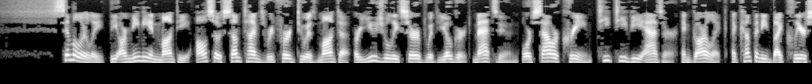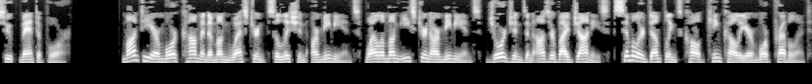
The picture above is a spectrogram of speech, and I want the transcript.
Similarly, the Armenian manti, also sometimes referred to as manta, are usually served with yogurt matzun, or sour cream ttv azar, and garlic, accompanied by clear soup mantapor. Manti are more common among Western Cilician Armenians, while among Eastern Armenians, Georgians and Azerbaijanis, similar dumplings called khinkali are more prevalent.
